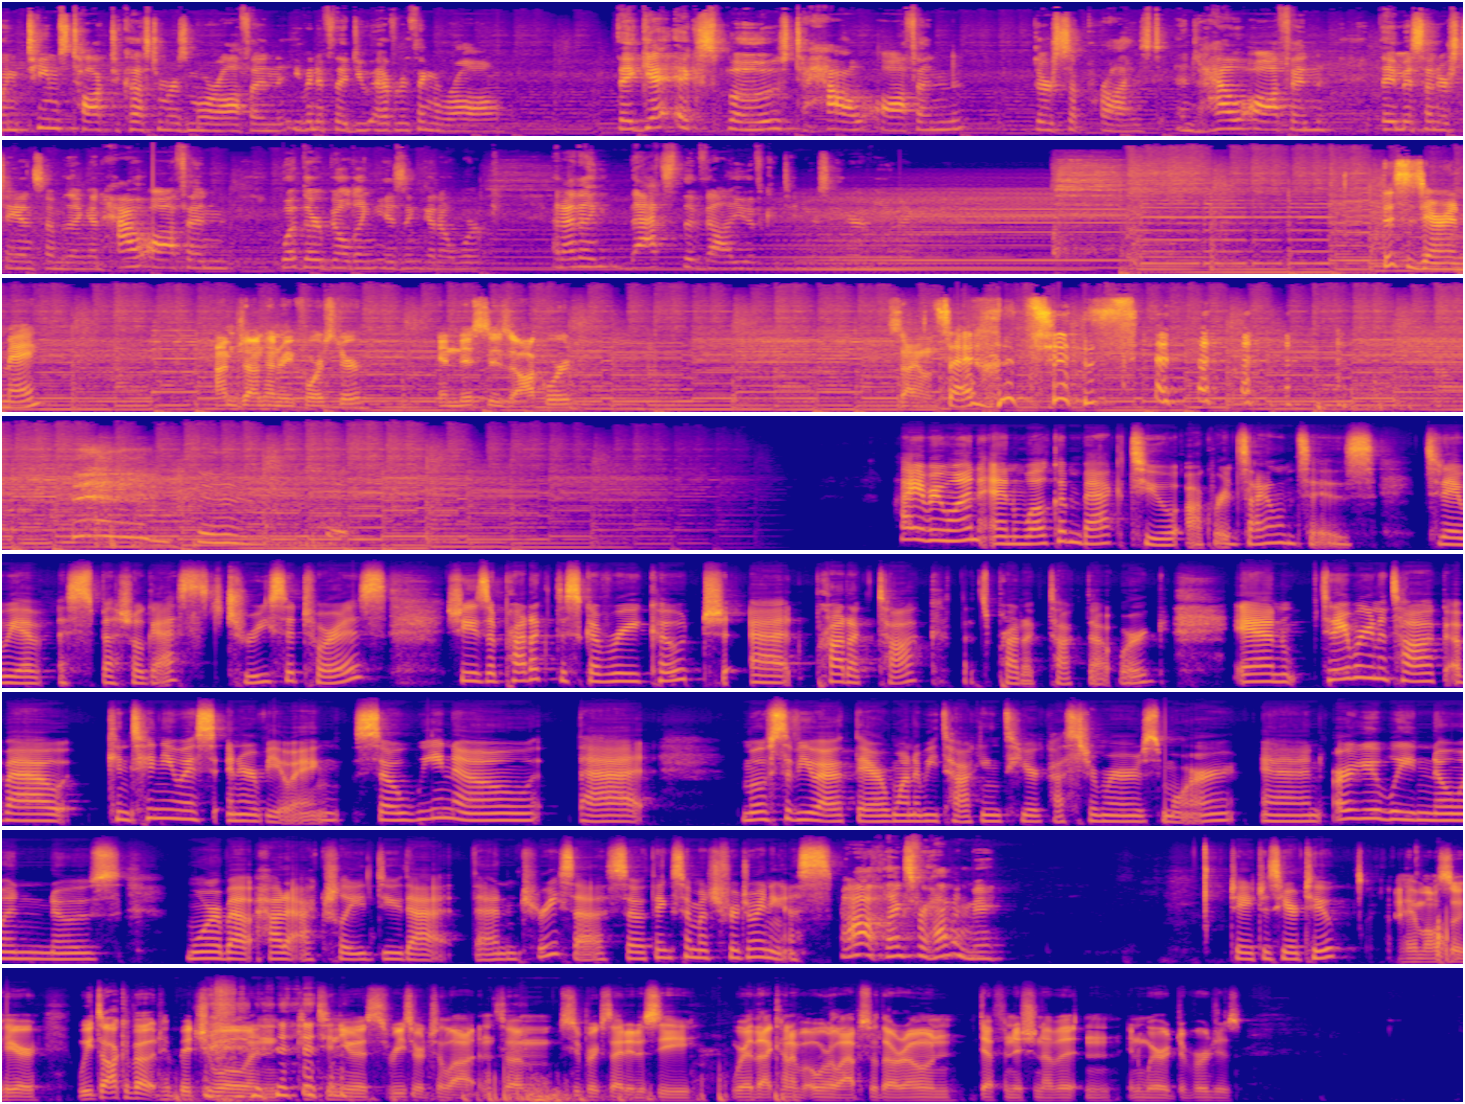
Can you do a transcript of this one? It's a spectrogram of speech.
when teams talk to customers more often, even if they do everything wrong, they get exposed to how often they're surprised and how often they misunderstand something and how often what they're building isn't going to work. And I think that's the value of continuous interviewing. This is Erin May. I'm John Henry Forster, and this is Awkward Silence. Silences. Hi, everyone, and welcome back to Awkward Silences. Today we have a special guest, Teresa Torres. She's a product discovery coach at Product Talk. That's producttalk.org. And today we're going to talk about continuous interviewing. So we know that most of you out there want to be talking to your customers more, and arguably no one knows more about how to actually do that than Teresa. So thanks so much for joining us. Ah, thanks for having me. JH is here too. I am also here. We talk about habitual and continuous research a lot. And so I'm super excited to see where that kind of overlaps with our own definition of it and, and where it diverges.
